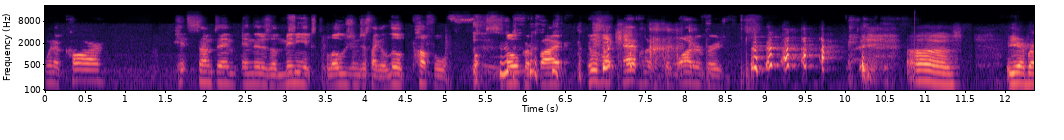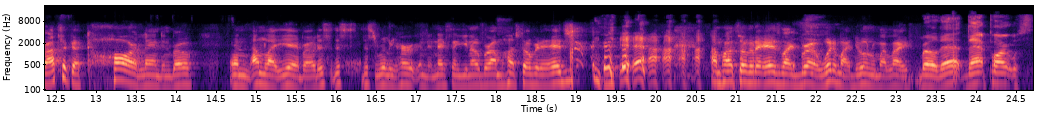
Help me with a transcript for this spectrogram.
when a car hits something and there's a mini explosion, just like a little puff of smoke or fire. It was like that, but the water version. Oh, yeah, bro. I took a car landing, bro. And I'm like, yeah, bro, this this this really hurt. And the next thing you know, bro, I'm hunched over the edge. yeah. I'm hunched over the edge, like, bro, what am I doing with my life? Bro, that that part was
